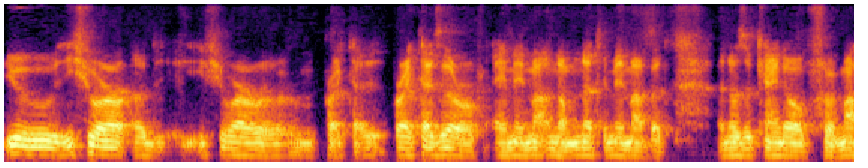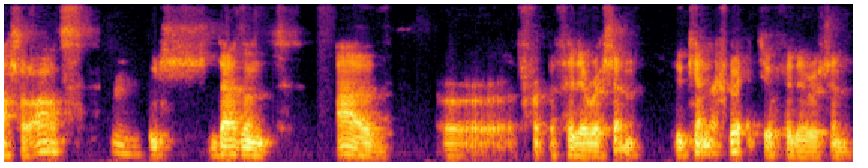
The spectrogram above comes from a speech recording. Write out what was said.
you if you are uh, if you are a practitioner of MMA, no, not MMA, but another kind of uh, martial arts, mm. which doesn't have federation. You can create your federation.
